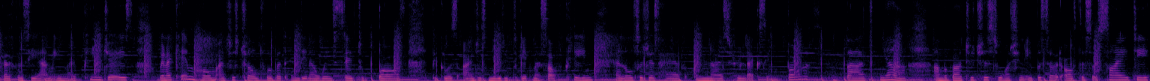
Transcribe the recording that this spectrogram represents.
You guys can see, I'm in my PJs. When I came home, I just chilled for a bit and then I went straight to bath because I just needed to get myself clean and also just have a nice relaxing bath. But yeah, I'm about to just watch an episode of The Society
